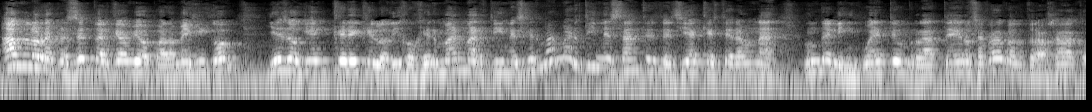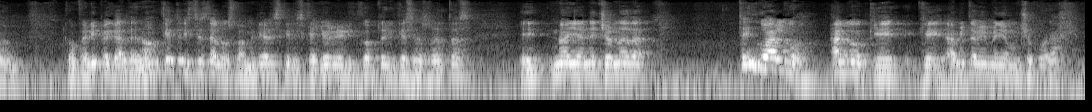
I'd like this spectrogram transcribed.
AMLO representa el cambio para México y eso quién cree que lo dijo Germán Martínez. Germán Martínez antes decía que este era una, un delincuente, un ratero. ¿Se acuerdan cuando trabajaba con, con Felipe Calderón? Qué tristeza a los familiares que les cayó el helicóptero y que esas ratas eh, no hayan hecho nada. Tengo algo, algo que, que a mí también me dio mucho coraje.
